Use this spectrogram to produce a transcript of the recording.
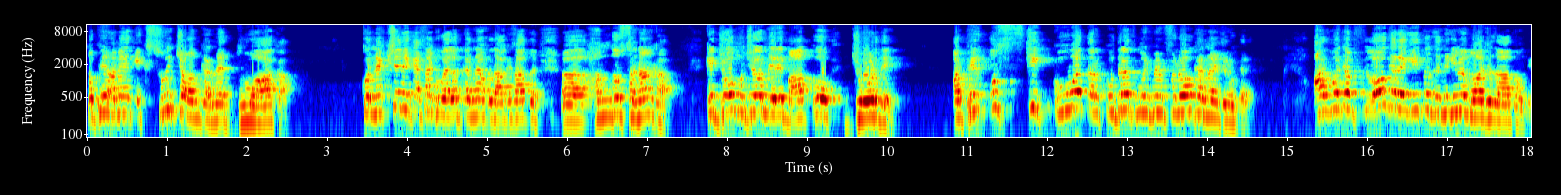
تو پھر ہمیں ایک سوئچ آن کرنا ہے، دعا کا۔ کنیکشن ایک ایسا ڈیولپ کرنا ہے خدا کے ساتھ حمد و سنا کا، کہ جو مجھے اور میرے باپ کو جوڑ دے۔ اور پھر اس کی قوت اور قدرت مجھ میں فلو کرنا شروع کرے۔ اور وہ جب فلو کرے گی تو زندگی میں معجزات ہوں گے۔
